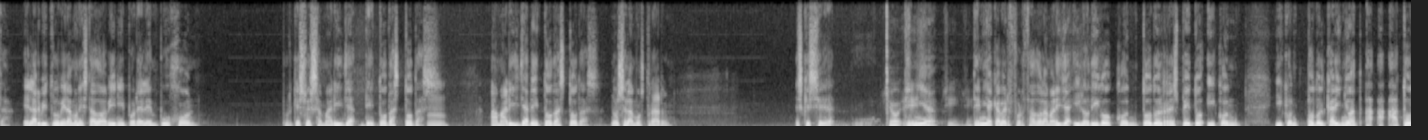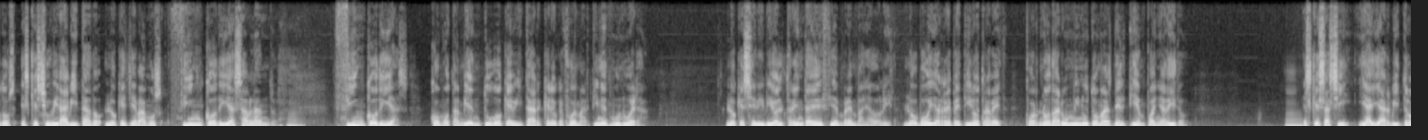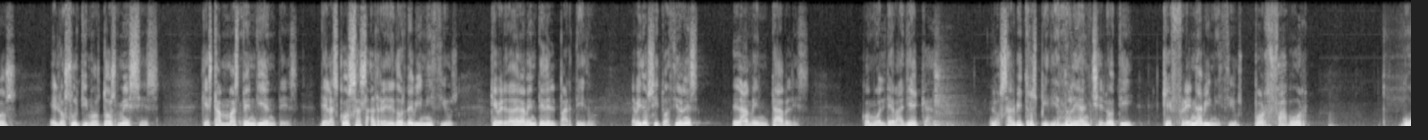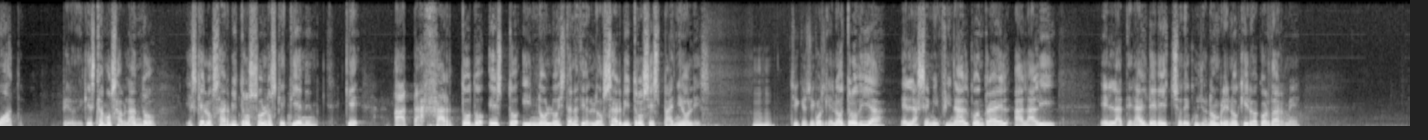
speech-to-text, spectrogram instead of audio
ta, el árbitro hubiera amonestado a Vini por el empujón, porque eso es amarilla de todas, todas. Mm. Amarilla de todas, todas. No se la mostraron. Es que se tenía, sí, sí, sí. tenía que haber forzado la amarilla y lo digo con todo el respeto y con, y con todo el cariño a, a- a todos. Es que se hubiera evitado lo que llevamos cinco días hablando. Cinco días, como también tuvo que evitar, creo que fue Martínez Munuera, lo que se vivió el 30 de diciembre en Valladolid. Lo voy a repetir otra vez, por no dar un minuto más del tiempo añadido. Es que es así. Y hay árbitros en los últimos dos meses que están más pendientes de las cosas alrededor de Vinicius que verdaderamente del partido. Ha habido situaciones lamentables, como el de Vallecas. Los árbitros pidiéndole a Ancelotti que frene a Vinicius. Por favor. ¿What? ¿Pero de qué estamos hablando? Es que los árbitros son los que tienen que atajar todo esto y no lo están haciendo. Los árbitros españoles. Sí, que sí, que Porque el otro día, en la semifinal contra el Al-Ali, el lateral derecho, de cuyo nombre no quiero acordarme,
